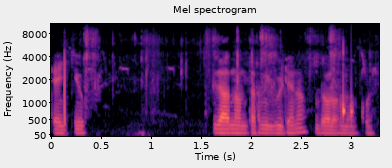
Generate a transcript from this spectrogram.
ಥ್ಯಾಂಕ್ ಯು ಇದಾದ ನಂತರ ನೀವು ವಿಡಿಯೋನ ಡೌನ್ಲೋಡ್ ಮಾಡ್ಕೊಳ್ಳಿ.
